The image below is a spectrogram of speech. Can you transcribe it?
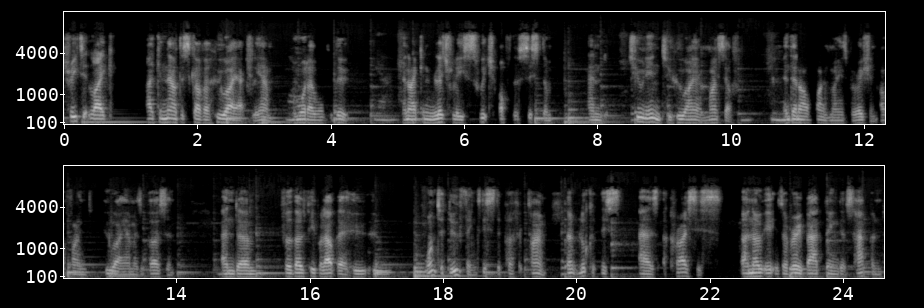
treat it like i can now discover who i actually am and what i want to do. And i can literally switch off the system and tune in to who i am myself. And then i'll find my inspiration. I'll find who i am as a person. And um, for those people out there who who want to do things this is the perfect time. Don't look at this as a crisis. I know it is a very bad thing that's happened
